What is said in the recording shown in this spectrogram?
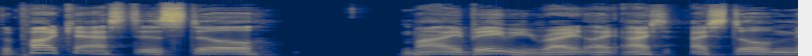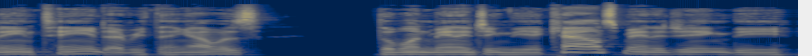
the podcast is still my baby, right? Like I, I still maintained everything. I was the one managing the accounts, managing the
